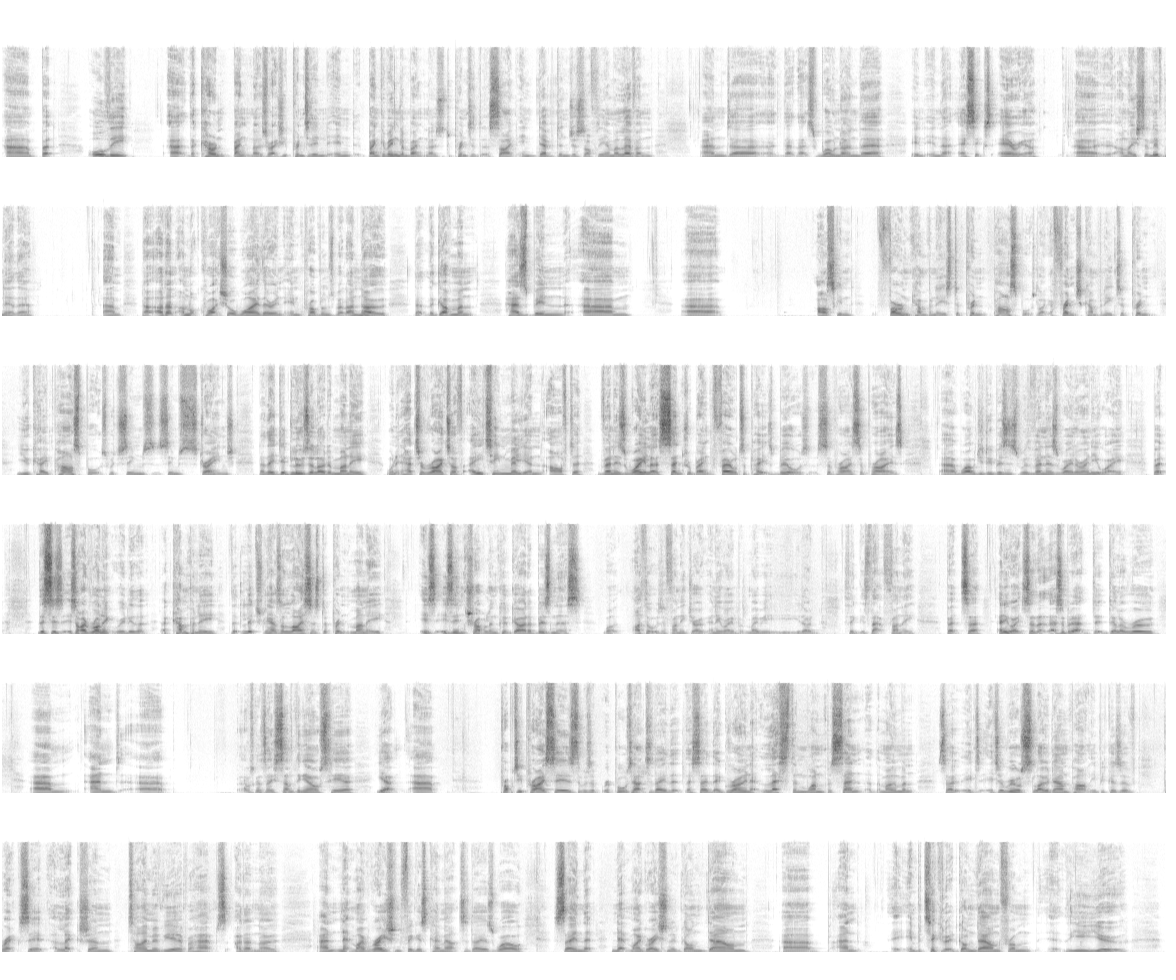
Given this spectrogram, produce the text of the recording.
Uh, but all the uh, the current banknotes are actually printed in, in Bank of England banknotes, printed at a site in Debden, just off the M11, and uh, that, that's well known there in, in that Essex area. Uh, and I used to live near there. Um, now, I don't, I'm not quite sure why they're in, in problems, but I know that the government has been um, uh, asking foreign companies to print passports, like a French company to print UK passports, which seems seems strange. Now they did lose a load of money when it had to write off 18 million after Venezuela's central bank failed to pay its bills. Surprise, surprise. Uh, why would you do business with Venezuela anyway? But this is it's ironic really that a company that literally has a license to print money is is in trouble and could go out of business. Well, I thought it was a funny joke anyway, but maybe you don't think it's that funny. But uh, anyway, so that, that's a bit about De, De La Rue. Um, and uh, I was going to say something else here. Yeah, uh, property prices. There was a report out today that they say they're growing at less than 1% at the moment. So it's, it's a real slowdown, partly because of Brexit, election, time of year perhaps, I don't know. And net migration figures came out today as well, saying that net migration had gone down, uh, and in particular, it had gone down from uh, the EU.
